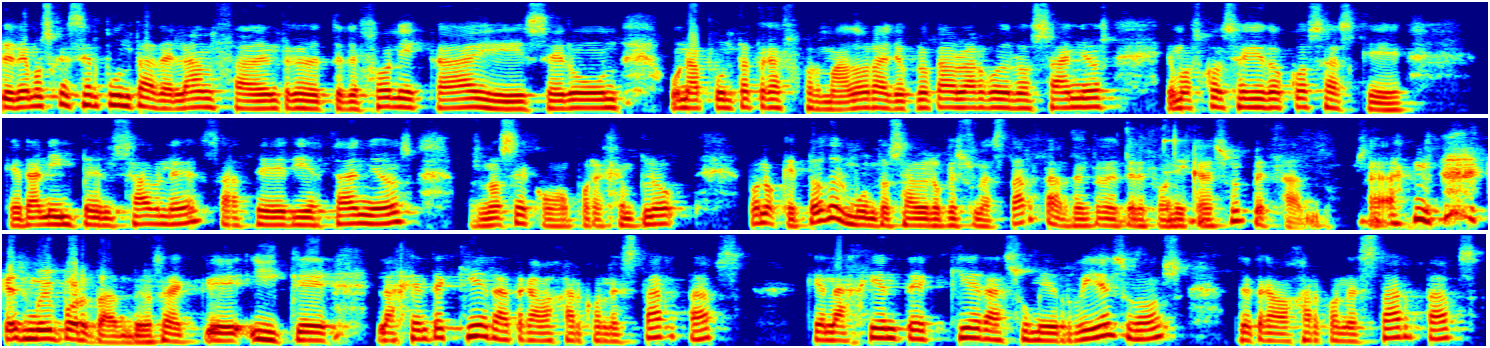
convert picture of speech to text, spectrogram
tenemos que ser punta de lanza dentro de Telefónica y ser una punta transformadora. Yo creo que a lo largo de los años hemos conseguido cosas que, que eran impensables hace 10 años, pues no sé, como por ejemplo, bueno, que todo el mundo sabe lo que es una startup dentro de Telefónica, eso empezando, o sea, que es muy importante, o sea, que, y que la gente quiera trabajar con startups, que la gente quiera asumir riesgos de trabajar con startups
